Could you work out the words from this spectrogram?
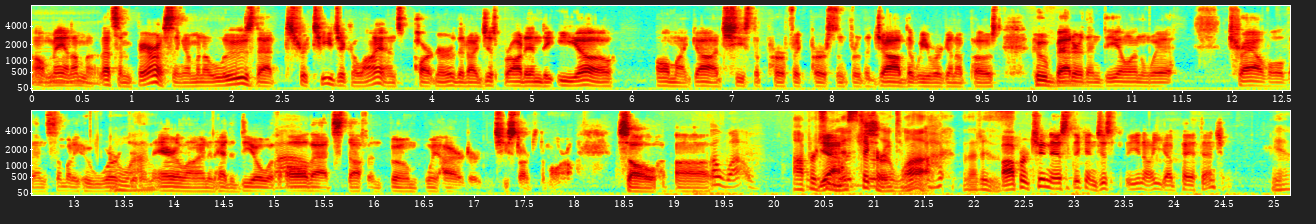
oh man i'm a, mm. that's embarrassing. I'm going to lose that strategic alliance partner that i just brought into eo oh my god she's the perfect person for the job that we were going to post. Who better than dealing with travel than somebody who worked oh, wow. at an airline and had to deal with wow. all that stuff? And boom we hired her. And she starts tomorrow. So uh, oh wow opportunistic yeah. or luck. That is opportunistic, and just you know you got to pay attention. Yeah,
